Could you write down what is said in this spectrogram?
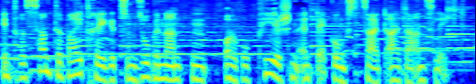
interessante Beiträge zum sogenannten europäischen Entdeckungszeitalter ans Licht.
